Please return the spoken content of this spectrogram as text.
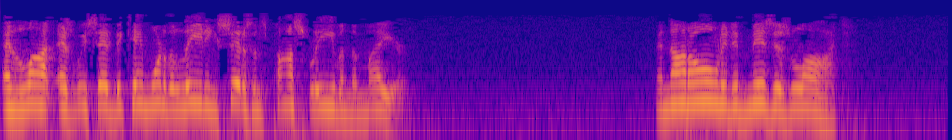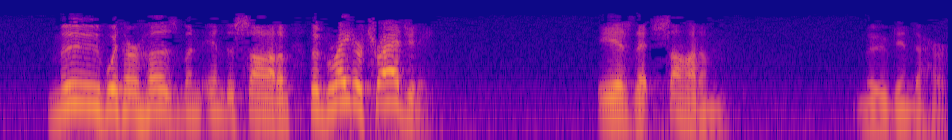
and Lot, as we said, became one of the leading citizens, possibly even the mayor. And not only did Mrs. Lot move with her husband into Sodom, the greater tragedy is that Sodom moved into her.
